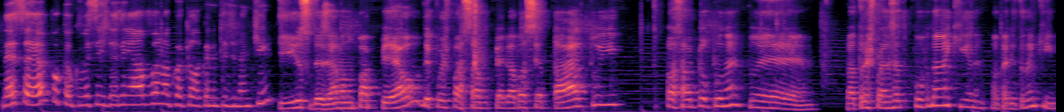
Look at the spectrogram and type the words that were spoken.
Nessa época que vocês desenhavam com aquela caneta de nanquim? Isso, desenhava no papel, depois passava, pegava acetato e passava pelo, pelo né, é, para transparência por nanquim, né, com a caneta nanquim.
